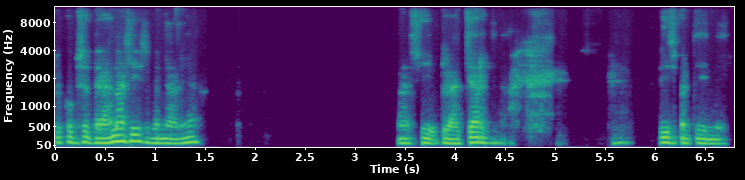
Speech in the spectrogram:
cukup sederhana sih sebenarnya. Masih belajar. Jadi seperti ini.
